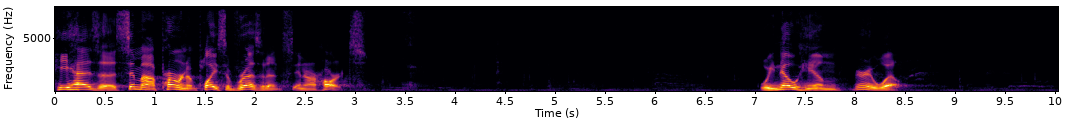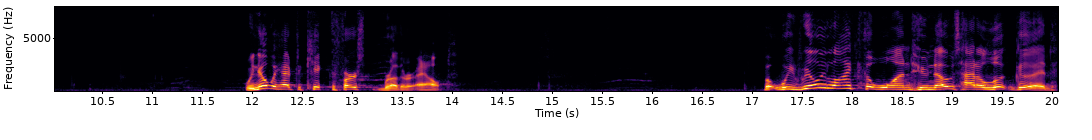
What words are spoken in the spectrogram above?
he has a semi permanent place of residence in our hearts. We know him very well. We know we have to kick the first brother out. But we really like the one who knows how to look good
